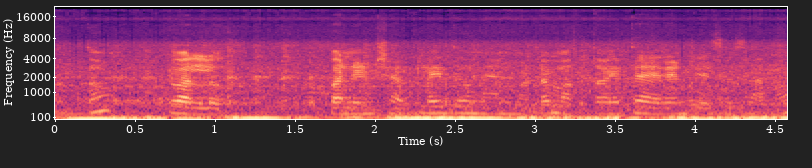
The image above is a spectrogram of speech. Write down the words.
మొత్తం ట్వెల్వ్. పన్నెండు షర్ట్లు అయితే ఉన్నాయన్నమాట. మొత్తం అయితే ఐరన్ చేసేసాను.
